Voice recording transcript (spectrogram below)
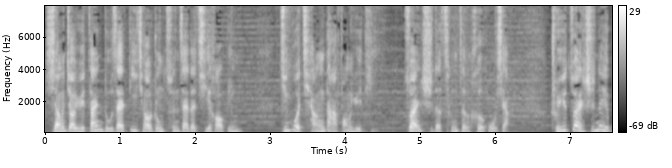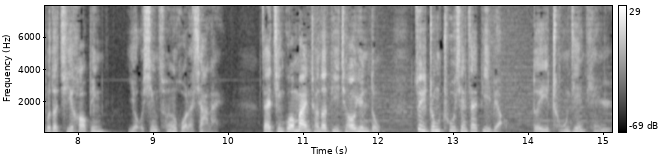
相较于单独在地壳中存在的七号冰，经过强大防御体钻石的层层呵护下，处于钻石内部的七号冰有幸存活了下来。在经过漫长的地壳运动，最终出现在地表，得以重见天日。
